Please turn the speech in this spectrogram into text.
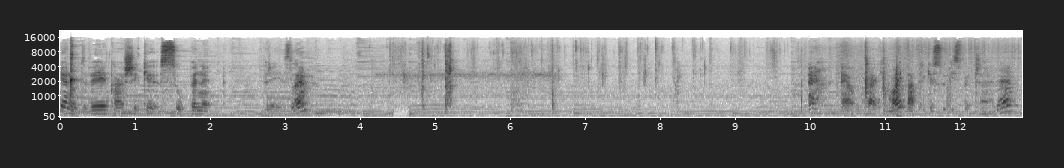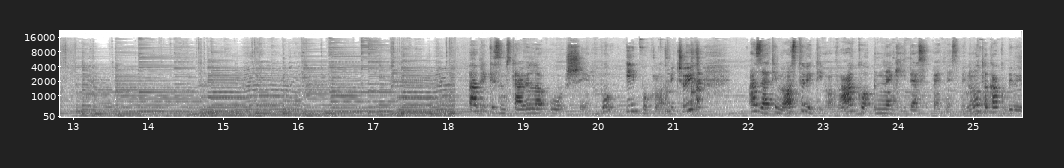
jedno dve kašike supene prezle. E, evo dragi moji, paprike su ispečene. Paprike sam stavila u šerpu i poklopit ću ih, a zatim ostaviti ovako nekih 10-15 minuta kako bi mi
